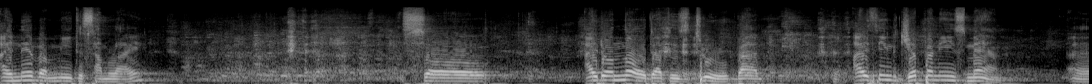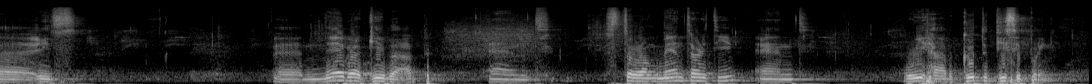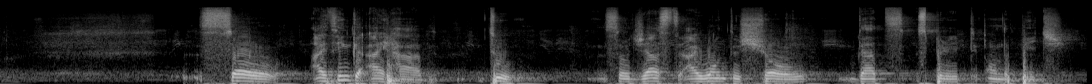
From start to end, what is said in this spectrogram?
I never meet a samurai. so I don't know that is true, but I think Japanese man uh, is uh, never give up and strong mentality and we have good discipline. So I think I have too. So just I want to show that spirit on the pitch.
